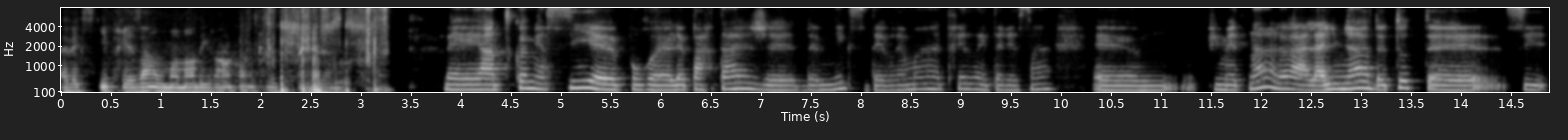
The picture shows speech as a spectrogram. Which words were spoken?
avec ce qui est présent au moment des rencontres. Mais en tout cas, merci euh, pour euh, le partage, euh, Dominique. C'était vraiment très intéressant. puis maintenant, là, à la lumière de toutes ces,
